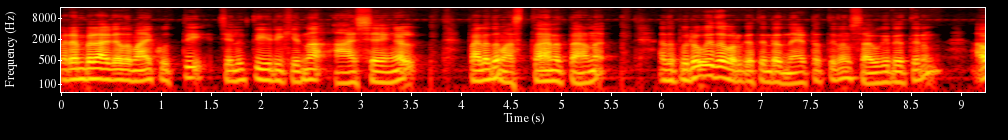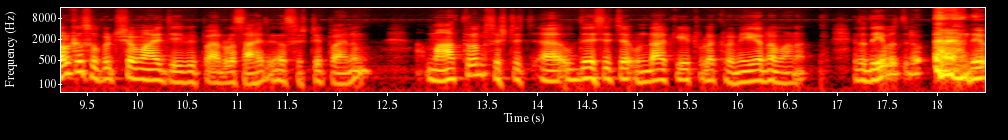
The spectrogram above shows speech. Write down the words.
പരമ്പരാഗതമായി കുത്തി ചെലുത്തിയിരിക്കുന്ന ആശയങ്ങൾ പലതും അസ്ഥാനത്താണ് അത് പുരോഹിത വർഗത്തിന്റെ നേട്ടത്തിനും സൗകര്യത്തിനും അവർക്ക് സുഭിക്ഷമായി ജീവിപ്പാനുള്ള സാഹചര്യങ്ങൾ സൃഷ്ടിപ്പാനും മാത്രം സൃഷ്ടി ഉദ്ദേശിച്ച് ഉണ്ടാക്കിയിട്ടുള്ള ക്രമീകരണമാണ്. ഇത് ദൈവത്തിന് ദൈവ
